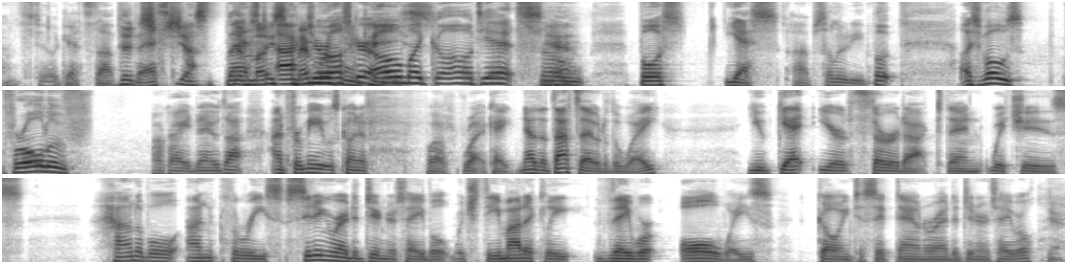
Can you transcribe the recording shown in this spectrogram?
and still gets that That's best just the best most actor memorable Oscar. Oh my god, yeah. So, Yeah. but yes, absolutely. But I suppose for all of okay, now that and for me it was kind of well, right. Okay, now that that's out of the way, you get your third act then, which is Hannibal and Clarice sitting around a dinner table, which thematically they were always going to sit down around a dinner table. Yeah.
